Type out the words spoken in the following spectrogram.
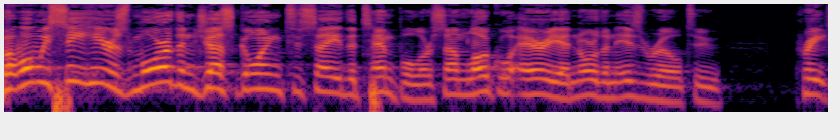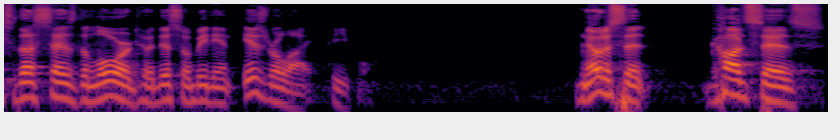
But what we see here is more than just going to say the temple or some local area in northern Israel to preach, thus says the Lord, to a disobedient Israelite people. Notice that God says,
